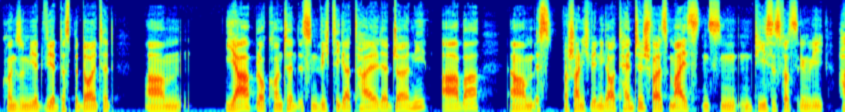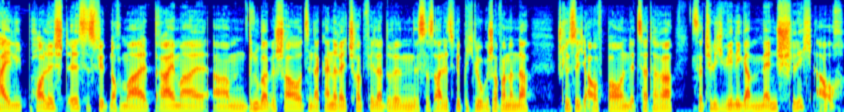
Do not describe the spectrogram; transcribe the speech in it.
konsumiert wird. Das bedeutet, ähm, ja, Blog-Content ist ein wichtiger Teil der Journey, aber ähm, ist wahrscheinlich weniger authentisch, weil es meistens ein, ein, Piece ist, was irgendwie highly polished ist. Es wird nochmal dreimal ähm, drüber geschaut, sind da keine Rechtschreibfehler drin, ist das alles wirklich logisch aufeinander, schlüssig aufbauend etc. Ist natürlich weniger menschlich auch,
